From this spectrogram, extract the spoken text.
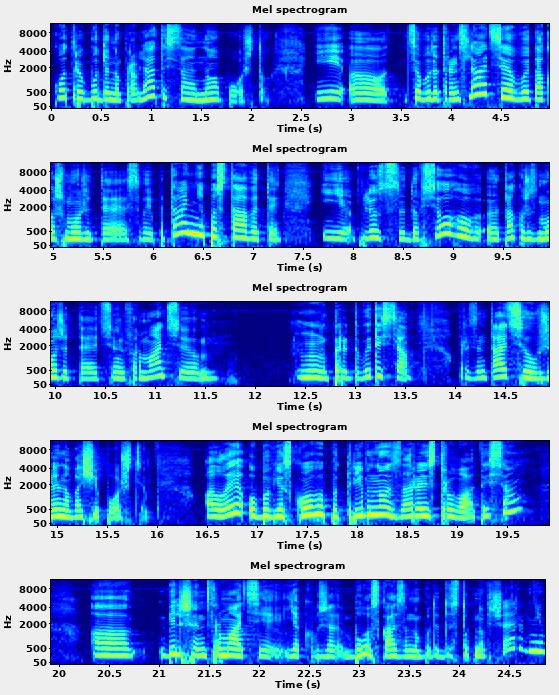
котрий буде направлятися на пошту. І е, це буде трансляція, ви також можете свої питання поставити, і плюс до всього е, також зможете цю інформацію передивитися презентацію вже на вашій пошті. Але обов'язково потрібно зареєструватися. Більше інформації, як вже було сказано, буде доступно в червні.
